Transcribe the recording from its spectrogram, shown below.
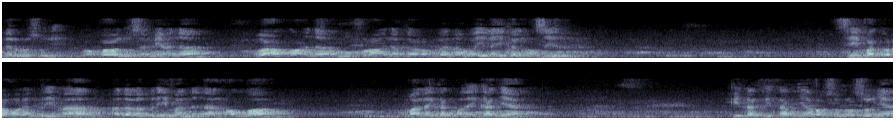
min rusulihi wa qalu sami'na wa ata'na ghufranaka rabbana wa ilaikal masir. Sifat orang-orang beriman adalah beriman dengan Allah malaikat-malaikatnya kitab-kitabnya rasul-rasulnya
